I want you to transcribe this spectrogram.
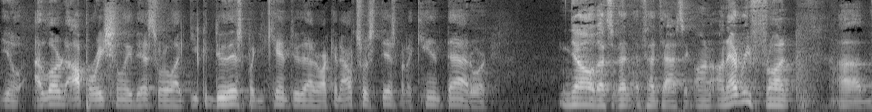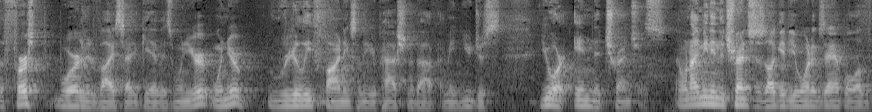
you know. I learned operationally this, or like you can do this, but you can't do that, or I can outsource this, but I can't that, or No, that's fantastic. On on every front, uh, the first word of advice I'd give is when you're when you're really finding something you're passionate about. I mean, you just you are in the trenches. And when I mean in the trenches, I'll give you one example of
